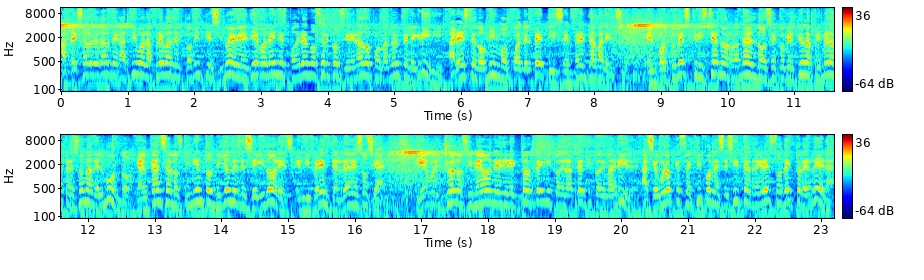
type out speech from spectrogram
A pesar de dar negativo a la prueba del COVID-19, Diego Lainez podría no ser considerado por Manuel Pellegrini para este domingo cuando el Betis se enfrente al Valencia. El portugués Cristiano Ronaldo se convirtió en la primera persona del mundo que alcanza los 500 millones millones de seguidores en diferentes redes sociales. Diego El Cholo Simeone, director técnico del Atlético de Madrid, aseguró que su equipo necesita el regreso de Héctor Herrera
